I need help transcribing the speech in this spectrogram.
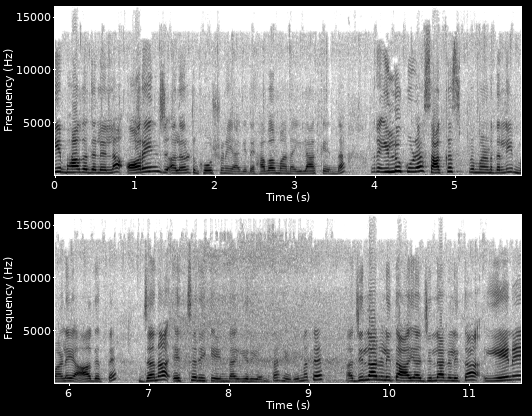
ಈ ಭಾಗದಲ್ಲೆಲ್ಲ ಆರೆಂಜ್ ಅಲರ್ಟ್ ಘೋಷಣೆಯಾಗಿದೆ ಹವಾಮಾನ ಇಲಾಖೆಯಿಂದ. ಅಂದ್ರೆ ಇಲ್ಲೂ ಕೂಡ ಸಾಕಷ್ಟು ಪ್ರಮಾಣದಲ್ಲಿ ಮಳೆ ಆಗುತ್ತೆ. ಜನ ಎಚ್ಚರಿಕೆಯಿಂದ ಇರಿ ಅಂತ ಹೇಳಿ. ಮತ್ತೆ ಜಿಲ್ಲಾಡಳಿತ, ಆಯಾ ಜಿಲ್ಲಾಡಳಿತ ಏನೇ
